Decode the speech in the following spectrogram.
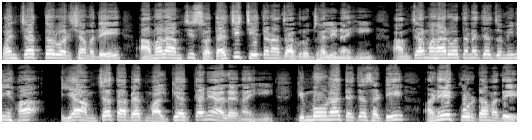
पंच्याहत्तर वर्षामध्ये आम्हाला आमची स्वतःची चेतना जागृत झाली नाही. आमच्या महारवतनाच्या जमिनी हा या आमच्या ताब्यात मालकी हक्काने आल्या नाही. किंबहुना त्याच्यासाठी अनेक कोर्टामध्ये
